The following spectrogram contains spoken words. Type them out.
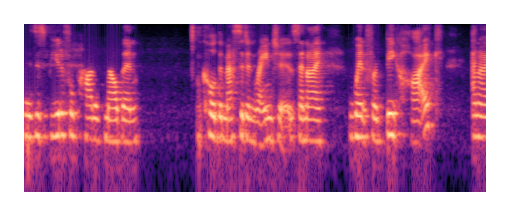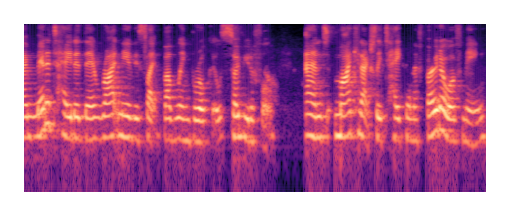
there's this beautiful part of Melbourne called the Macedon Ranges. And I went for a big hike and I meditated there right near this like bubbling brook. It was so beautiful. And Mike had actually taken a photo of me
